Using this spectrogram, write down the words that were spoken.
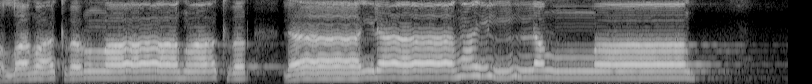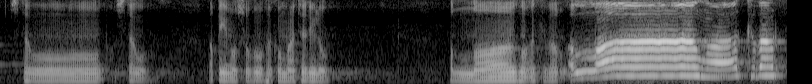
الله أكبر الله أكبر. لا إله إلا الله. استووا استووا. أقيموا صفوفكم واعتدلوا الله أكبر. الله أكبر.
